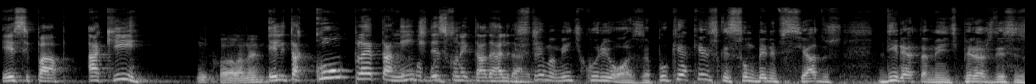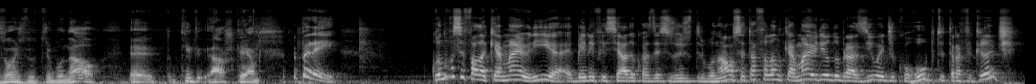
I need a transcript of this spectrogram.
esse papo aqui, não cola, né? Ele está completamente desconectado da realidade. Extremamente curiosa, porque aqueles que são beneficiados diretamente pelas decisões do tribunal é, que acho que é. Mas peraí. Quando você fala que a maioria é beneficiada com as decisões do tribunal, você está falando que a maioria do Brasil é de corrupto e traficante?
